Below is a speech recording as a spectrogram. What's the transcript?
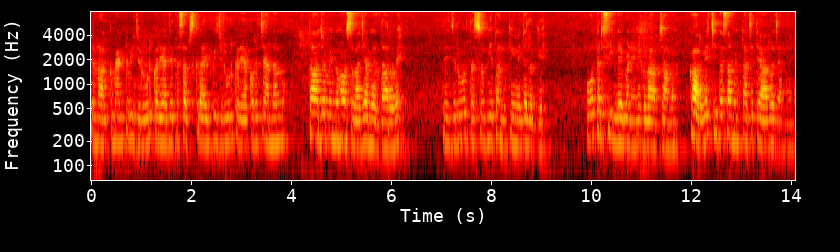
ਤੇ ਨਾਲ ਕਮੈਂਟ ਵੀ ਜਰੂਰ ਕਰਿਆ ਜੇ ਤੇ ਸਬਸਕ੍ਰਾਈਬ ਵੀ ਜਰੂਰ ਕਰਿਆ ਕਰੋ ਚੈਨਲ ਨੂੰ। ਤਾਂ ਜੋ ਮੈਨੂੰ ਹੌਸਲਾ ਜਿਹਾ ਮਿਲਦਾ ਰਹੇ ਤੇ ਜਰੂਰ ਦੱਸੋ ਵੀ ਇਹ ਤੁਹਾਨੂੰ ਕਿਵੇਂ ਦੇ ਲੱਗੇ? ਬਹੁਤ ਰਸੀਲੇ ਬਣੇ ਨੇ ਗੁਲਾਬ ਜਾਮਨ। ਘਰ ਵਿੱਚ ਹੀ 10 ਮਿੰਟਾਂ 'ਚ ਤਿਆਰ ਹੋ ਜਾਂਦੇ ਨੇ।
